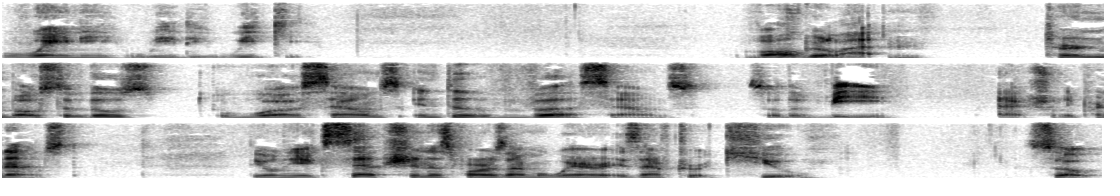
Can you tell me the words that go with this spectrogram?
Veni, Vidi, Vici. Vulgar Latin turned most of those W sounds into V sounds, so the V actually pronounced. The only exception, as far as I'm aware, is after a Q. So,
